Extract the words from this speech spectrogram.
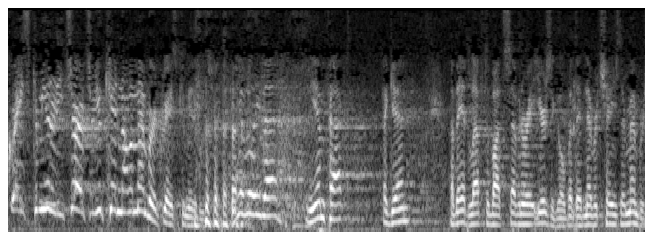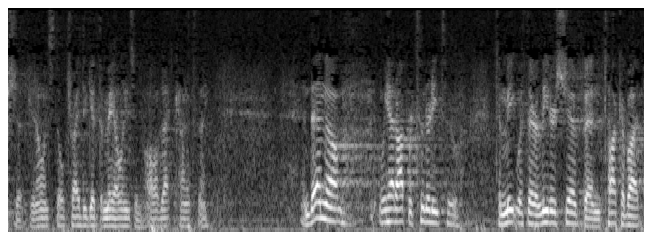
Grace Community Church. Are you kidding? I'm a member at Grace Community Church. Can you believe that? The impact again. Now, they had left about seven or eight years ago, but they'd never changed their membership, you know, and still tried to get the mailings and all of that kind of thing. And then um, we had opportunity to to meet with their leadership and talk about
